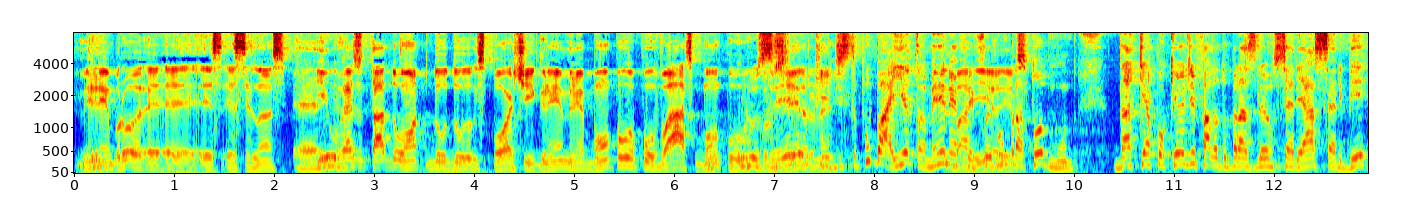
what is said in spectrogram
Me lembrou é, é, esse, esse lance. É, e o resultado do ontem do, do esporte e Grêmio, né? Bom pro, pro Vasco, bom pro Cruzeiro, Cruzeiro, né? dista- pro Bahia também, né? Bahia, Foi bom pra isso. todo mundo. Daqui a pouquinho a gente fala do Brasileirão Série A, Série B,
